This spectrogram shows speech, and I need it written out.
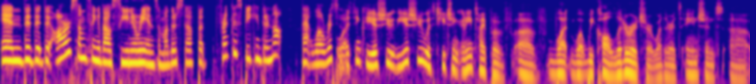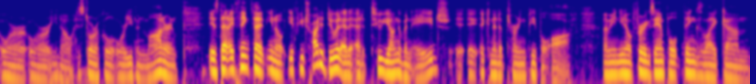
And th- th- there are something about scenery and some other stuff, but frankly speaking, they're not that well written. Well, I think the issue the issue with teaching any type of, of what what we call literature, whether it's ancient uh, or or you know historical or even modern, is that I think that you know if you try to do it at a, at too young of an age, it, it can end up turning people off. I mean, you know, for example, things like um,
